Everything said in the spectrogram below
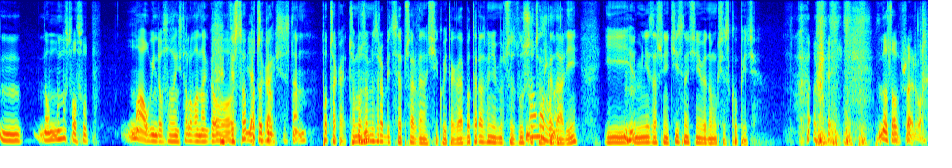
mm, no, mnóstwo osób ma Windowsa zainstalowanego Wiesz co, jako poczekaj. drugi system. Poczekaj, czy możemy mhm. zrobić sobie przerwę na siku i tak dalej, bo teraz będziemy przez dłuższy no, czas możemy. gadali i mhm. mnie zacznie cisnąć i nie będę mógł się skupić. Okej, okay. no to przerwa.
